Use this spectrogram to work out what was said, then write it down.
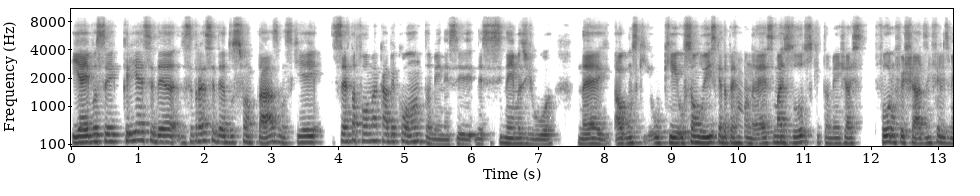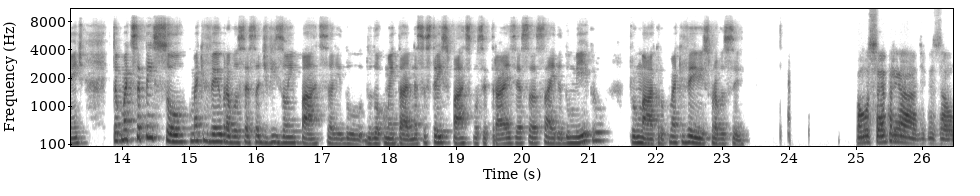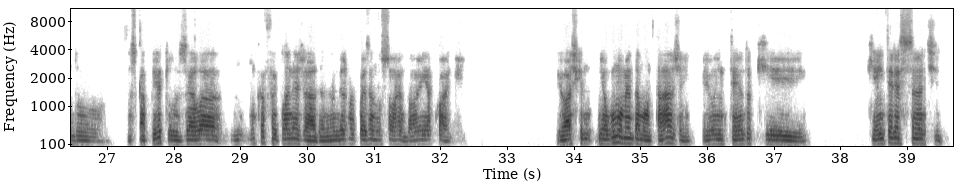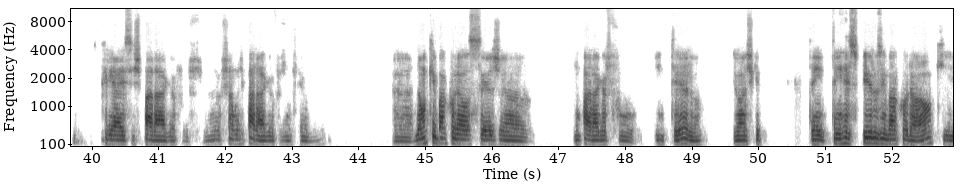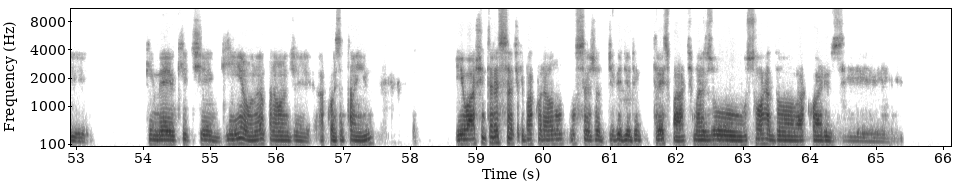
E aí você cria essa ideia, você traz essa ideia dos fantasmas que, de certa forma, acaba ecoando também nesse, nesses cinemas de rua, né? Alguns que, o que o São Luís que ainda permanece, mas outros que também já foram fechados, infelizmente. Então, como é que você pensou? Como é que veio para você essa divisão em partes ali do, do documentário, nessas três partes que você traz, e essa saída do micro para o macro? Como é que veio isso para você? Como sempre, a divisão do, dos capítulos, ela nu- nunca foi planejada, né? A mesma coisa no ao Redor e em Aquários. Eu acho que em algum momento da montagem, eu entendo que, que é interessante criar esses parágrafos, né? Eu chamo de parágrafos no filme. Ah, Não que Bacurau seja um parágrafo inteiro, eu acho que tem, tem respiros em Bacurau que, que meio que te guiam, né, para onde a coisa está indo. E eu acho interessante que Bacurau não, não seja dividido em três partes, mas o, o Redor, Aquários e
